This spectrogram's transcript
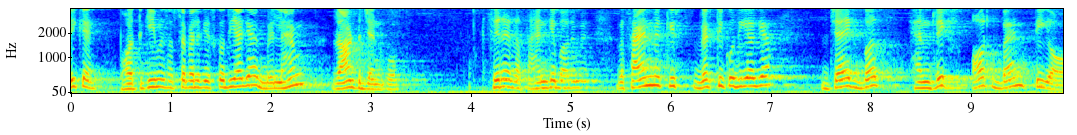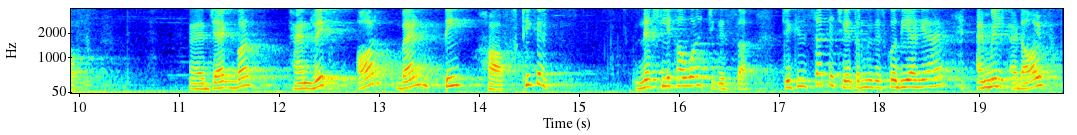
ठीक है? भौतिकी में सबसे पहले किसको दिया गया? बिलहम रॉन्टजन को। फिर है रसायन के बारे में। रसायन में किस व्यक्ति को दिया गया? जैक बस, हेनरिक्स और बैन टी ऑफ़। जैक बस, हेनरिक्स और बैन टी हॉफ, ठीक है? नेक्स्ट लिखा हुआ है चिकित्सा। चिकित्सा के क्षेत्र में किसको दिया गया है? एमिल एडोल्फ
